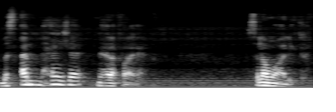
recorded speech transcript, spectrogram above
بس أهم حاجة نعرف رايك السلام عليكم.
